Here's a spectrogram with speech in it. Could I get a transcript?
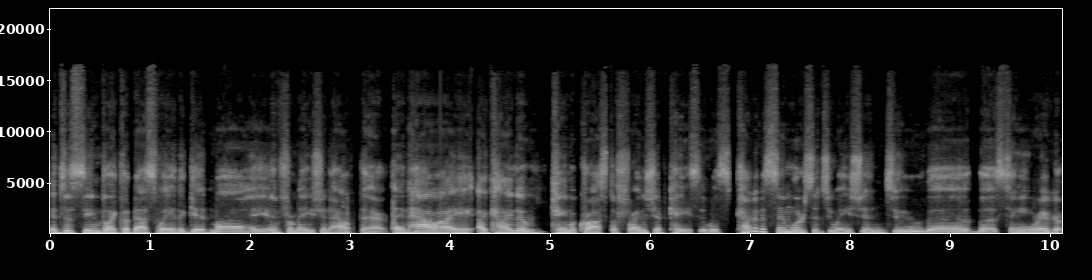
it just seemed like the best way to get my information out there. And how I, I kind of came across the friendship case, it was kind of a similar situation to the, the Singing River,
